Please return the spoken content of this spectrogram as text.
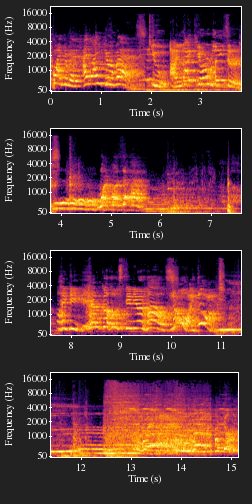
Spider-Man, I like your vest. You! I like your lasers! What was that? I did have a ghost in your house! No, I don't! I told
